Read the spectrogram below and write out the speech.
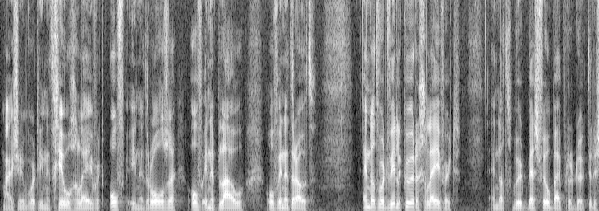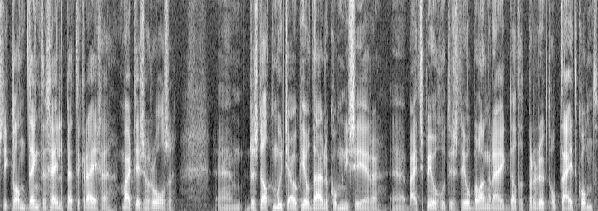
maar hij wordt in het geel geleverd, of in het roze, of in het blauw, of in het rood. En dat wordt willekeurig geleverd. En dat gebeurt best veel bij producten. Dus die klant denkt een gele pet te krijgen, maar het is een roze. Ehm, dus dat moet je ook heel duidelijk communiceren. Eh, bij het speelgoed is het heel belangrijk dat het product op tijd komt.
